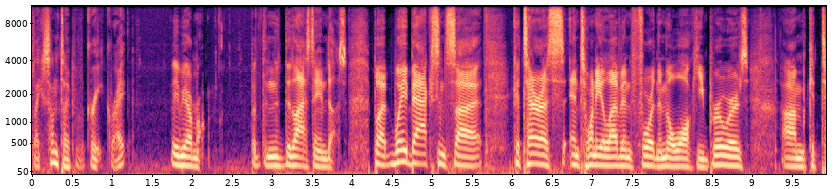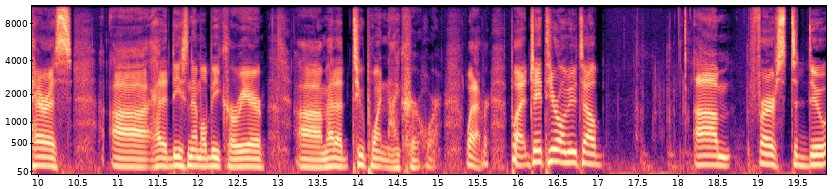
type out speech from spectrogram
like some type of Greek, right? Maybe I'm wrong but the, the, last name does. But way back since uh, Kottaras in 2011 for the Milwaukee Brewers, um, Kottaras uh, had a decent MLB career, um, had a 2.9 career WAR, whatever. But JT Realmuto, um, first to do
